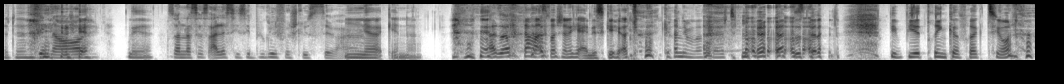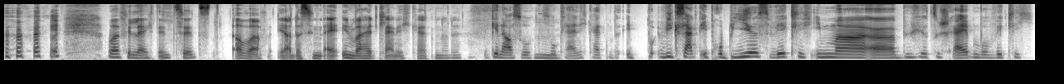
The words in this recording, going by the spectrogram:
Oder? Genau. ja. sondern dass das alles diese Bügelverschlüsse waren. ja, genau. Also Da hast du wahrscheinlich eines gehört, kann ich mir vorstellen. Die Biertrinkerfraktion war vielleicht entsetzt. Aber ja, das sind in Wahrheit Kleinigkeiten, oder? genau so, Hm. so Kleinigkeiten. Ich, wie gesagt, ich probiere es wirklich immer, äh, Bücher zu schreiben, wo wirklich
